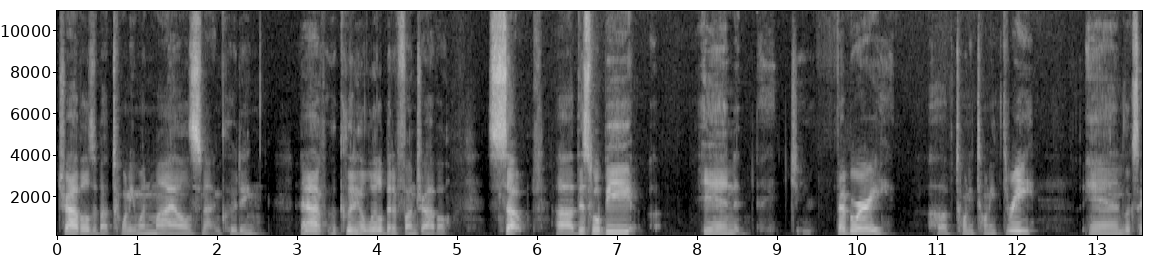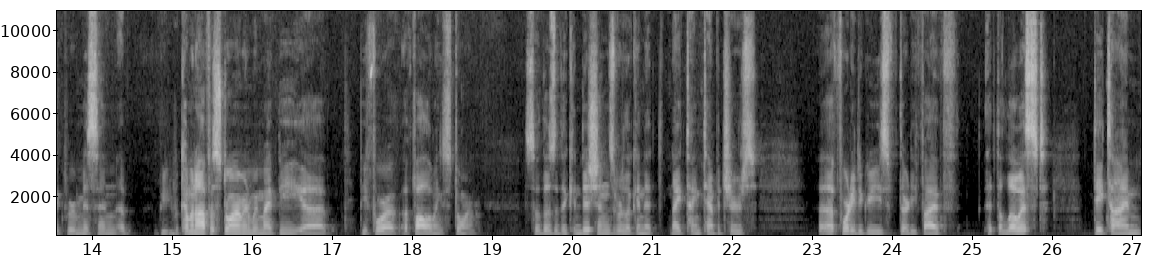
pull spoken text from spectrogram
travel is about 21 miles, not including eh, including a little bit of fun travel. So uh, this will be in February of 2023, and looks like we're missing. A, we're coming off a storm, and we might be uh, before a, a, following storm. So those are the conditions. We're looking at nighttime temperatures, uh, 40 degrees, 35 at the lowest, daytime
